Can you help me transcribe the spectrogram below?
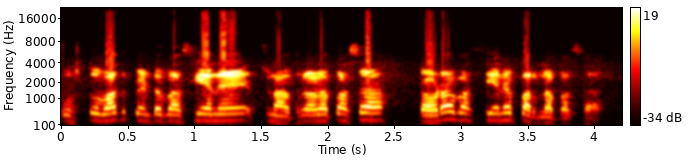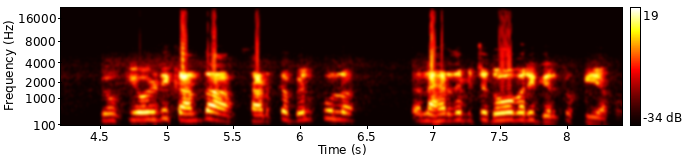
ਉਸ ਤੋਂ ਬਾਅਦ ਪਿੰਡ ਵਾਸੀਆਂ ਨੇ ਚਨਾਥਲ ਵਾਲਾ ਪਾਸਾ ਟੌੜਾ ਵਾਸੀਆਂ ਨੇ ਪਰਲਾ ਪਾਸਾ। ਕਿਉਂਕਿ ਉਹ ਜਿਹੜੀ ਕੰਧ ਆ ਸੜਕ ਬਿਲਕੁਲ ਨਹਿਰ ਦੇ ਵਿੱਚ ਦੋ ਵਾਰੀ ਗਿਰ ਚੁੱਕੀ ਆ ਉਹ।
